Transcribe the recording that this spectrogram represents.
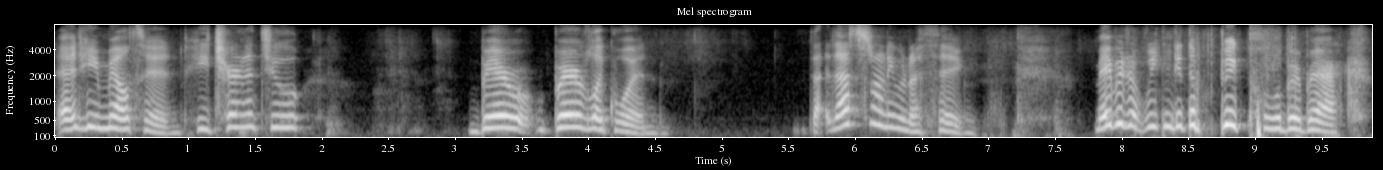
and he melted. He turned into bear bear liquid. That, that's not even a thing. Maybe we can get the big polar bear back.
